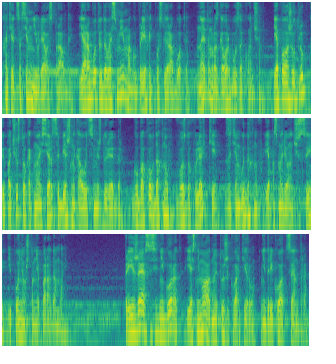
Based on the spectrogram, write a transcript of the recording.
хотя это совсем не являлось правдой. Я работаю до 8, могу приехать после работы. На этом разговор был закончен. Я положил трубку и почувствовал, как мое сердце бешено колотится между ребер. Глубоко вдохнув воздух в легкие, затем выдохнув, я посмотрел на часы и понял, что мне пора домой. Приезжая в соседний город, я снимал одну и ту же квартиру, недалеко от центра.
